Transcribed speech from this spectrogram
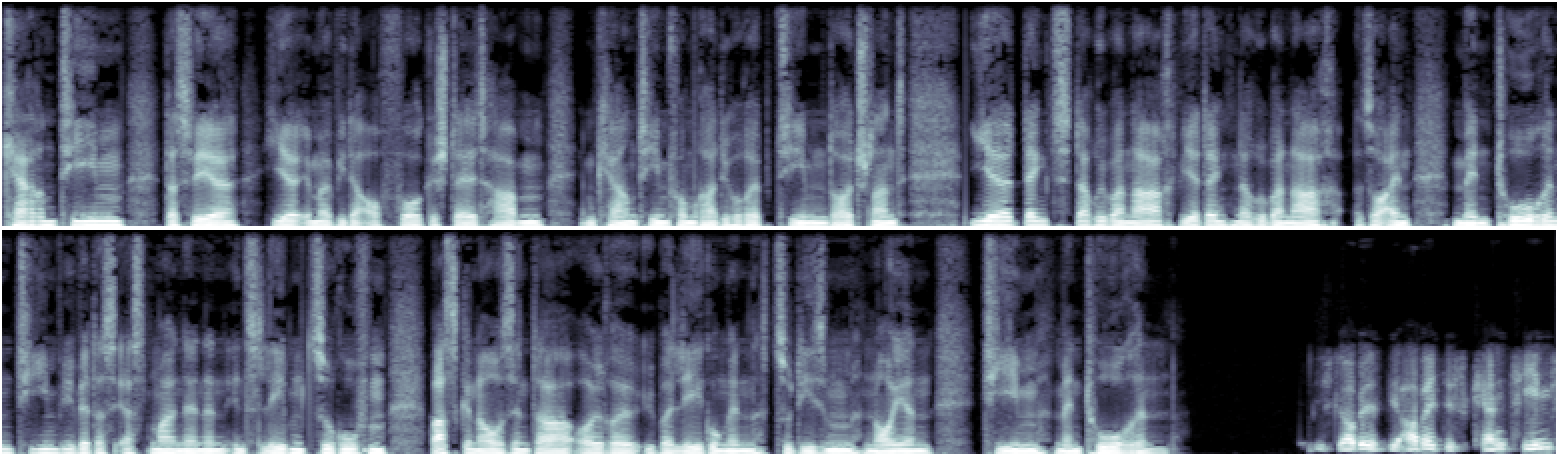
Kernteam, das wir hier immer wieder auch vorgestellt haben, im Kernteam vom Radio Horeb Team Deutschland. Ihr denkt darüber nach, wir denken darüber nach, so ein Mentorenteam, wie wir das erstmal nennen, ins Leben zu rufen. Was genau sind da eure Überlegungen zu diesem neuen Team Mentoren? Ich glaube, die Arbeit des Kernteams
